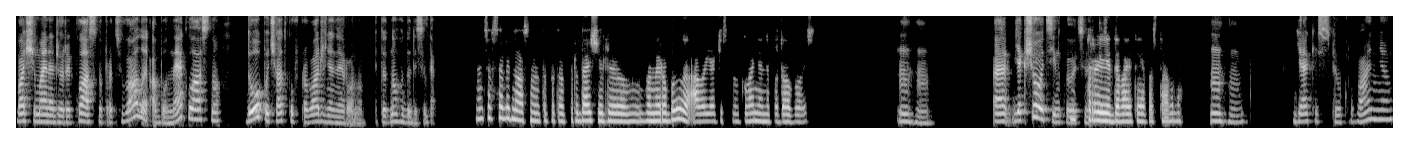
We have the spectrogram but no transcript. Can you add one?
ваші менеджери класно працювали або не класно до початку впровадження нейрону від 1 до 10? Ну, це все відносно. Тобто то продажі вони робили, але якість спілкування не подобалось. Угу. Е, якщо оцінкою оцінити, Три, давайте я поставлю. угу. Якість спілкування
